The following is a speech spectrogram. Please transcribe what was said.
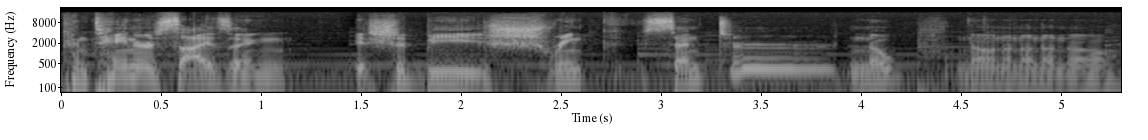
Container sizing, it should be shrink center? Nope. No, no, no, no, no.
